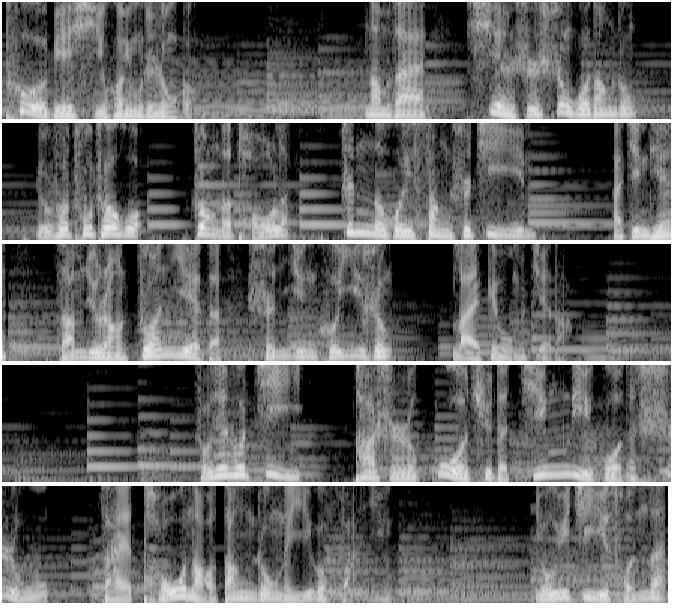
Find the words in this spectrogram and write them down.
特别喜欢用这种梗。那么在现实生活当中，比如说出车祸撞到头了，真的会丧失记忆吗？啊，今天咱们就让专业的神经科医生来给我们解答。首先说记忆，它是过去的经历过的事物在头脑当中的一个反应。由于记忆存在，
